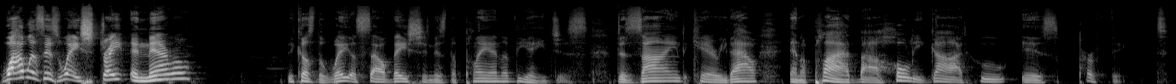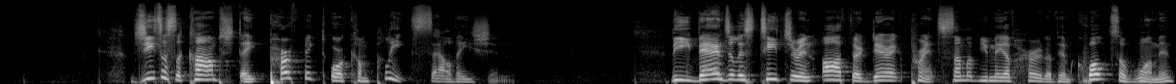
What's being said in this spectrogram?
Why was his way straight and narrow? Because the way of salvation is the plan of the ages, designed, carried out, and applied by a holy God who is perfect. Jesus accomplished a perfect or complete salvation. The evangelist, teacher, and author Derek Prince, some of you may have heard of him, quotes a woman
